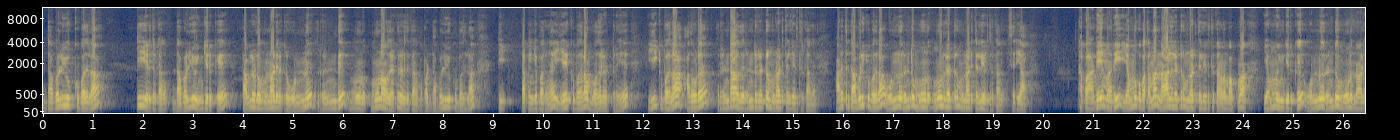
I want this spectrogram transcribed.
டபிள்யூக்கு பதிலாக டி எடுத்திருக்காங்க. டபிள்யூ இங்கே இருக்குது டபிள்யூட முன்னாடி லெட்டர் ஒன்று ரெண்டு மூணு. மூணாவது லெட்டர் எடுத்திருக்காங்க. அப்போ டபிள்யூக்கு பதிலாக டி அப்போ இங்கே பாருங்கள் ஏக்கு பதிலாக முதல் லெட்ரு ஈக்கு e பதிலாக அதோட ரெண்டாவது ரெண்டு லெட்டர் முன்னாடி தள்ளி எடுத்திருக்காங்க. அடுத்து டபுள்யூக்கு பதிலாக ஒன்று ரெண்டு மூணு. மூணு லெட்டர் முன்னாடி தள்ளி எடுத்திருக்காங்க. சரியா? அப்போ அதே மாதிரி எம்முக்கு பார்த்தோம்னா நாலு லெட்டர் முன்னாடி தள்ளி எடுத்துருக்காங்கன்னு பார்ப்போமா? எம் இங்கே இருக்குது ஒன்று ரெண்டு மூணு நாலு.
